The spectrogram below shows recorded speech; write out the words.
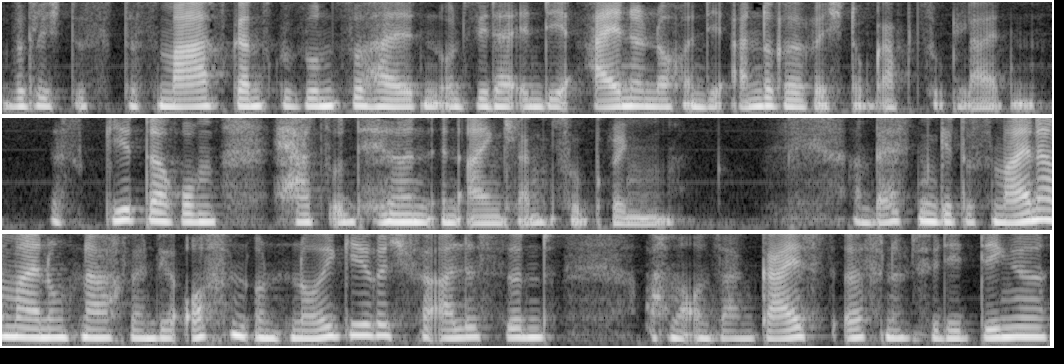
wirklich das, das Maß ganz gesund zu halten und weder in die eine noch in die andere Richtung abzugleiten. Es geht darum, Herz und Hirn in Einklang zu bringen. Am besten geht es meiner Meinung nach, wenn wir offen und neugierig für alles sind, auch mal unseren Geist öffnen für die Dinge,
